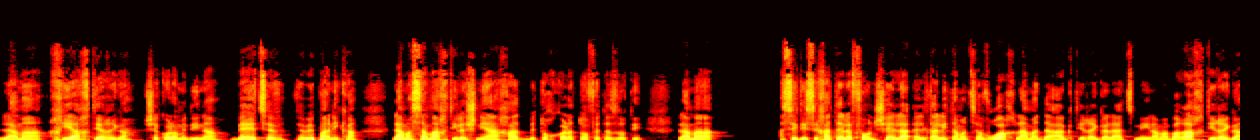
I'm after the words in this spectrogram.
למה חייכתי הרגע שכל המדינה בעצב ובפניקה, למה שמחתי לשנייה אחת בתוך כל התופת הזאת, למה עשיתי שיחת טלפון שהעלתה לי את המצב רוח, למה דאגתי רגע לעצמי, למה ברחתי רגע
